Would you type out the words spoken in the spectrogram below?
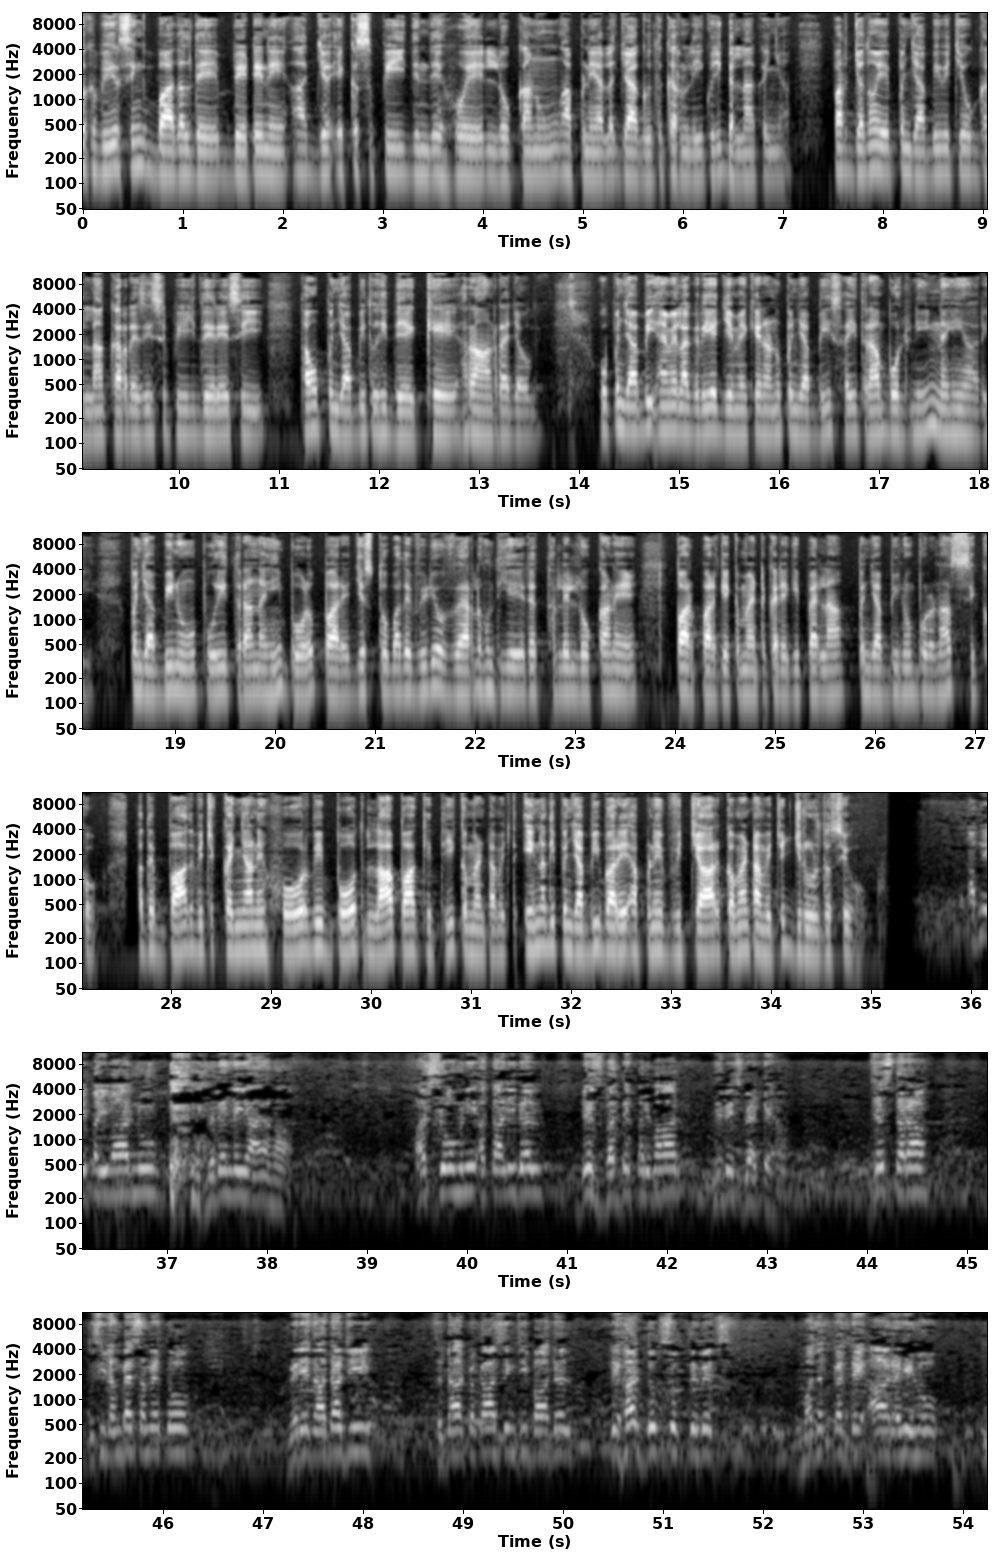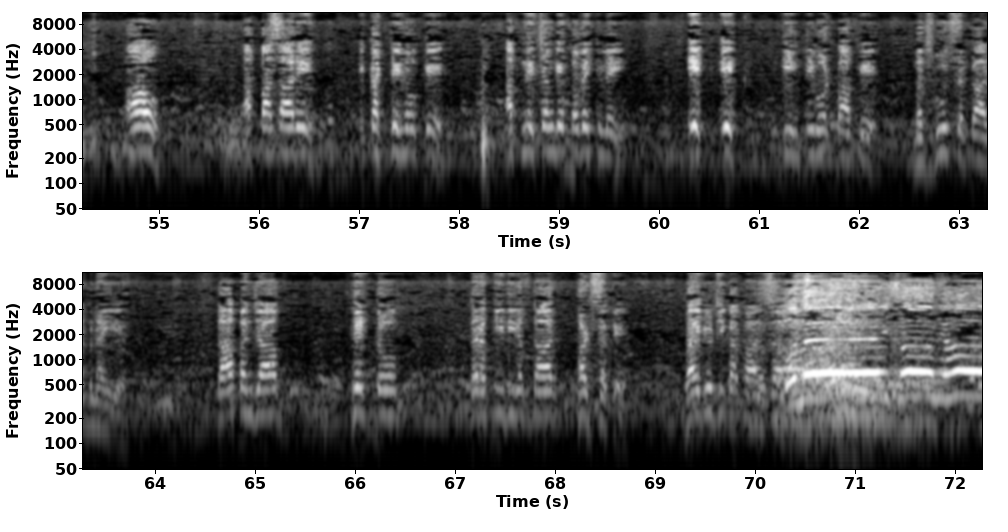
ਸੁਖਬੀਰ ਸਿੰਘ ਬਾਦਲ ਦੇ ਬੇਟੇ ਨੇ ਅੱਜ ਇੱਕ ਸਪੀਚ ਦਿੰਦੇ ਹੋਏ ਲੋਕਾਂ ਨੂੰ ਆਪਣੇ ਵੱਲ ਜਾਗਰੂਕ ਕਰਨ ਲਈ ਕੁਝ ਗੱਲਾਂ ਕਹੀਆਂ। ਪਰ ਜਦੋਂ ਇਹ ਪੰਜਾਬੀ ਵਿੱਚ ਉਹ ਗੱਲਾਂ ਕਰ ਰਹੇ ਸੀ ਸਪੀਚ ਦੇ ਰਹੇ ਸੀ, ਤਾਂ ਉਹ ਪੰਜਾਬੀ ਤੁਸੀਂ ਦੇਖ ਕੇ ਹੈਰਾਨ ਰਹਿ ਜਾਓਗੇ। ਉਹ ਪੰਜਾਬੀ ਐਵੇਂ ਲੱਗ ਰਹੀ ਹੈ ਜਿਵੇਂ ਕਿ ਇਹਨਾਂ ਨੂੰ ਪੰਜਾਬੀ ਸਹੀ ਤਰ੍ਹਾਂ ਬੋਲਣੀ ਨਹੀਂ ਆ ਰਹੀ। ਪੰਜਾਬੀ ਨੂੰ ਪੂਰੀ ਤਰ੍ਹਾਂ ਨਹੀਂ ਬੋਲ ਪਾ ਰਹੇ। ਜਿਸ ਤੋਂ ਬਾਅਦ ਇਹ ਵੀਡੀਓ ਵਾਇਰਲ ਹੁੰਦੀ ਹੈ ਤੇ ਥੱਲੇ ਲੋਕਾਂ ਨੇ ਭਰ ਭਰ ਕੇ ਕਮੈਂਟ ਕਰੇ ਕਿ ਪਹਿਲਾਂ ਪੰਜਾਬੀ ਨੂੰ ਬੋਲਣਾ ਸਿੱਖੋ। ਅਤੇ ਬਾਅਦ ਵਿੱਚ ਕਈਆਂ ਨੇ ਹੋਰ ਵੀ ਬਹੁਤ ਲਾਪਾ ਕੀਤੀ ਕਮੈਂਟਾਂ ਵਿੱਚ। ਇਹਨਾਂ ਦੀ ਪੰਜਾਬੀ ਬਾਰੇ ਆਪਣੇ ਵਿਚਾਰ ਕਮੈਂਟਾਂ ਵਿੱਚ ਜ਼ਰੂਰ ਦੱਸਿਓ। ਆਪਣੇ ਪਰਿਵਾਰ ਨੂੰ ਮਿਲਣ ਲਈ ਆਇਆ ਹਾਂ। ਅੱਜ ਸ਼੍ਰੋਮਣੀ ਅਕਾਲੀ ਦਲ ਦੇ ਵੱਡੇ ਪਰਿਵਾਰ ਦੇ ਵਿੱਚ ਬੈਠੇ ਹਾਂ। ਜਿਸ ਤਰ੍ਹਾਂ ਤੁਸੀਂ ਲੰਬੇ ਸਮੇਂ ਤੋਂ ਮੇਰੇ ਦਾਦਾ ਜੀ ਸਰਦਾਰ ਪ੍ਰਕਾਸ਼ ਸਿੰਘ ਜੀ ਬਾਦਲ ਦੇ ਹਰ ਦੁੱਖ ਸੁੱਖ ਦੇ ਵਿੱਚ ਮਦਦ ਕਰਦੇ ਆ ਰਹੇ ਹੋ ਆਓ ਆਪਾਂ ਸਾਰੇ ਇਕੱਠੇ ਹੋ ਕੇ ਆਪਣੇ ਚੰਗੇ ਭਵਿੱਖ ਲਈ ਇੱਕ ਇੱਕ ਕੀਮਤੀ ਵੋਟ ਪਾ ਕੇ ਮਜ਼ਬੂਤ ਸਰਕਾਰ ਬਣਾਈਏ ਤਾਂ ਪੰਜਾਬ ਫਿਰ ਤੋਂ ਤਰੱਕੀ ਦੀ ਰਫ਼ਤਾਰ ਫੜ ਸਕੇ ਵਾਹਿਗੁਰੂ ਜੀ ਕਾ ਖਾਲਸਾ ਬੋਲੇ ਸੋਨਿਹਾ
